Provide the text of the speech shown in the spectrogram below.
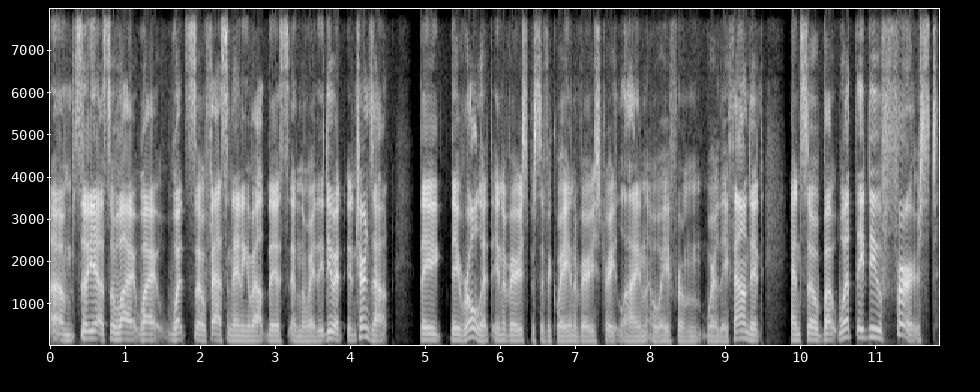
um, so yeah, so why why what's so fascinating about this and the way they do it? It turns out they they roll it in a very specific way in a very straight line away from where they found it. And so, but what they do first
